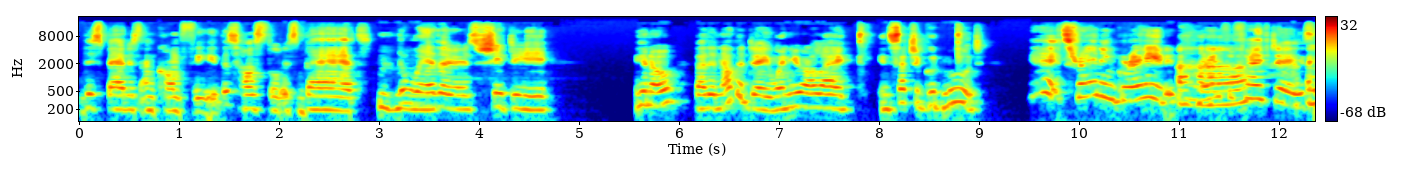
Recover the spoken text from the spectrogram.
this bed is uncomfy this hostel is bad the Mhm. weather is shitty you know but another day when you are like in such a good mood yeah it's raining great it Uh-huh. for five days I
